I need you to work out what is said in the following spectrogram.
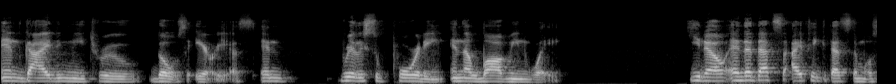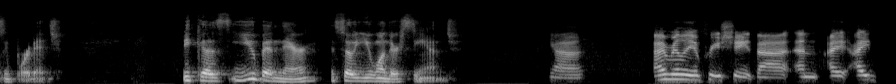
and guiding me through those areas and really supporting in a loving way. You know and that, that's i think that's the most important because you've been there so you understand. Yeah. I really appreciate that. And i i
